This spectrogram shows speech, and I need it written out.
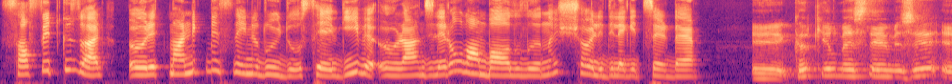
Saffet Güzel, öğretmenlik mesleğine duyduğu sevgiyi ve öğrencilere olan bağlılığını şöyle dile getirdi. Ee, 40 yıl mesleğimizi e,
